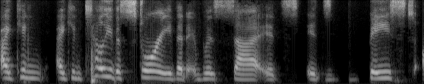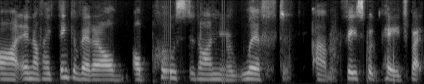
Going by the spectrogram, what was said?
I, can I can tell you the story that it was. Uh, it's it's based on, and if I think of it, I'll I'll post it on your Lift um, Facebook page. But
